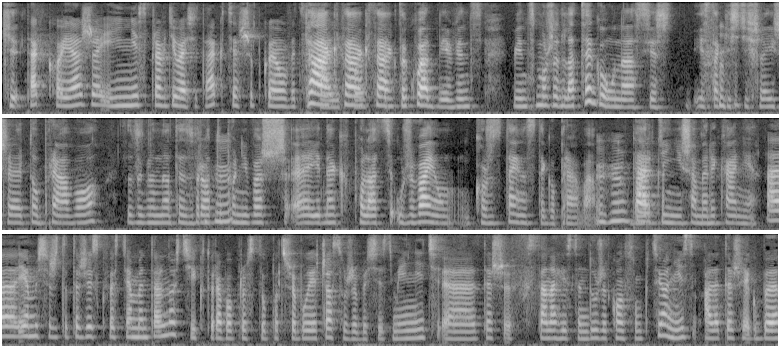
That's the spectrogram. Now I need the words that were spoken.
Kie... Tak, kojarzę i nie sprawdziła się ta akcja, szybko ją wycofali. Tak, tak, tak, dokładnie, więc, więc może dlatego u nas jest, jest takie ściślejsze to prawo, ze względu na te zwroty, mhm. ponieważ e, jednak Polacy używają, korzystają z tego prawa mhm, tak. bardziej tak. niż Amerykanie. A ja myślę, że to też jest kwestia mentalności, która po prostu potrzebuje czasu, żeby się zmienić. E, też w Stanach jest ten duży konsumpcjonizm, ale też jakby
